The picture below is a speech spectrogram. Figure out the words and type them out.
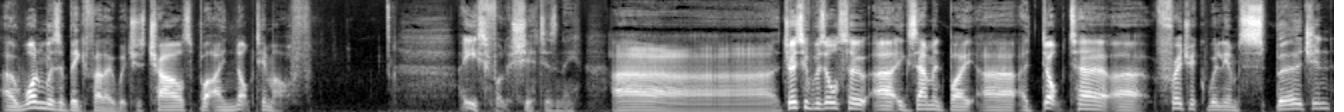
Uh, one was a big fellow, which is Charles, but I knocked him off. He's full of shit, isn't he? Uh, Joseph was also uh, examined by uh, a doctor, uh, Frederick William Spurgeon,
